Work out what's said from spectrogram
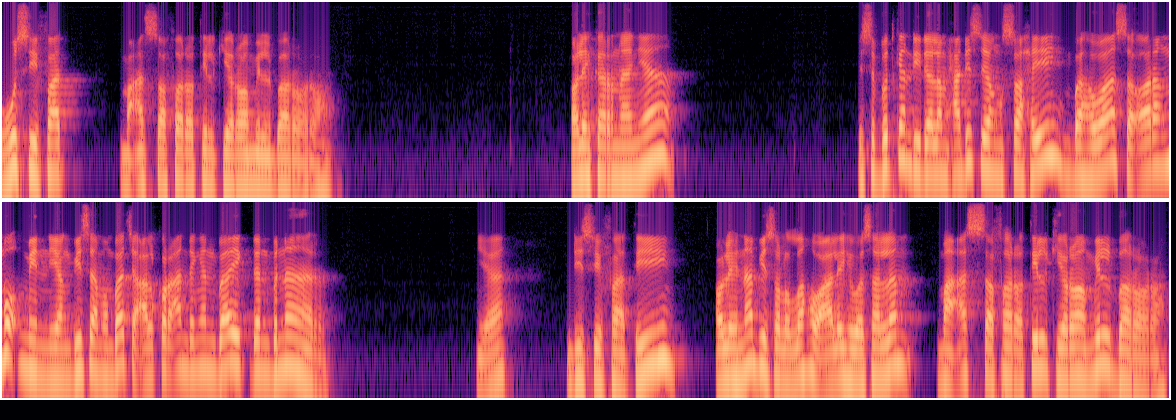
wusifat ma'as safaratil kiramil bararah. Oleh karenanya disebutkan di dalam hadis yang sahih bahwa seorang mukmin yang bisa membaca Al-Qur'an dengan baik dan benar ya disifati oleh Nabi Shallallahu Alaihi Wasallam ma'as safaratil kiramil bararah.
